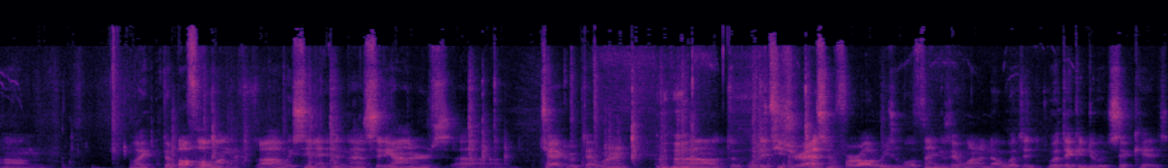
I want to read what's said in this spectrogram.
Um, like the Buffalo one, uh, we seen it in the City Honors uh, chat group that we're in. Mm-hmm. Uh, the, what the teachers are asking for are all reasonable things. They want to know what to, what they can do with sick kids,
